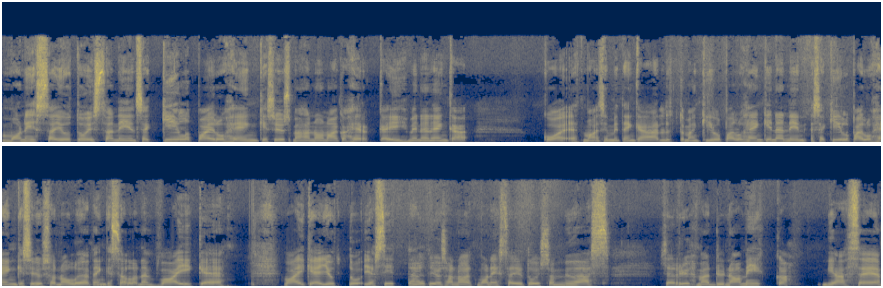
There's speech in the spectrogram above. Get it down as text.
monissa jutuissa niin se kilpailuhenkisyys, mähän on aika herkkä ihminen, enkä koe, että mä olisin mitenkään älyttömän kilpailuhenkinen, niin se kilpailuhenkisyys on ollut jotenkin sellainen vaikea, vaikea juttu. Ja sitten täytyy sanoa, että monissa jutuissa myös se ryhmän dynamiikka ja se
